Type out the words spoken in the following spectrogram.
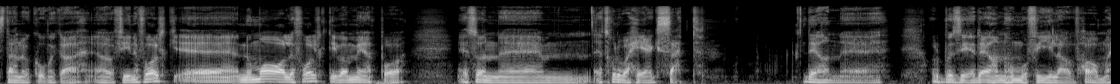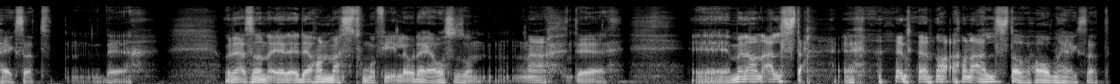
Standup-komikere fine folk. Eh, normale folk. De var med på et sånn eh, Jeg tror det var Hegseth. Det han eh, holdt på å si, det er han homofile av Harm og Hegseth. Det, og det er, sånn, er han mest homofile, og det er også sånn Nei, det Eh, men han eldste. han eldste av Harm sett,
